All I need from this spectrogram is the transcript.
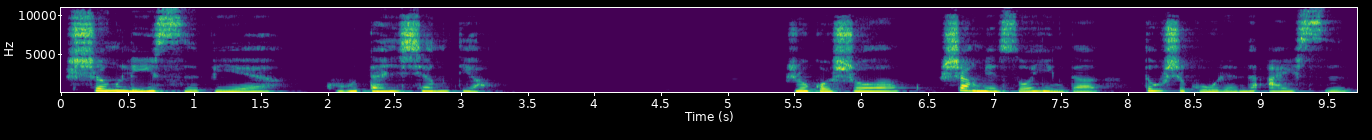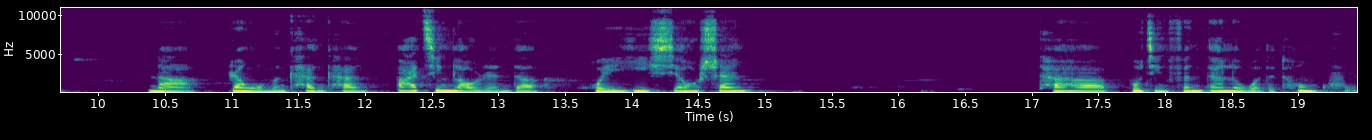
生离死别，孤单相吊。如果说上面所引的都是古人的哀思，那让我们看看巴金老人的回忆萧山。他不仅分担了我的痛苦，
